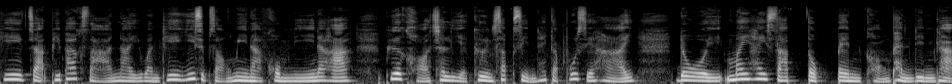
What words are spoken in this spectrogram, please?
ที่จะพิพากษาในวันที่ 22 มีนาคมนี้นะคะ เพื่อขอเฉลี่ยคืนทรัพย์สินให้กับผู้เสียหาย โดยไม่ให้ทรัพย์ตกเป็นของแผ่นดินค่ะ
